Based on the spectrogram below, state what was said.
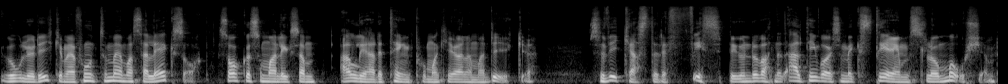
rolig att dyka med. Jag får inte med massa leksaker. Saker som man liksom aldrig hade tänkt på man kan göra när man dyker. Så vi kastade frisbee under vattnet. Allting var ju som extrem slow motion.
